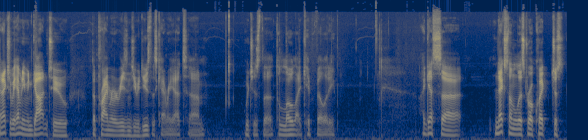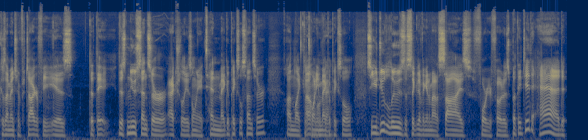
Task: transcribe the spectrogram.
And actually, we haven't even gotten to the primary reasons you would use this camera yet, um, which is the, the low light capability. I guess uh, next on the list, real quick, just because I mentioned photography, is that they this new sensor actually is only a 10 megapixel sensor, unlike the Oh, 20 okay. megapixel. So you do lose a significant amount of size for your photos, but they did add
